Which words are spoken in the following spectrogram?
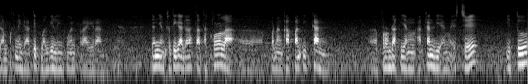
dampak negatif bagi lingkungan perairan. Ya. Dan yang ketiga adalah tata kelola penangkapan ikan eh, produk yang akan di MSC itu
